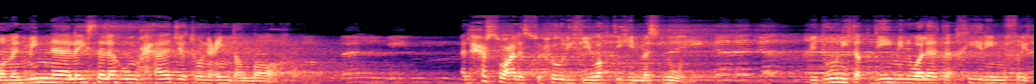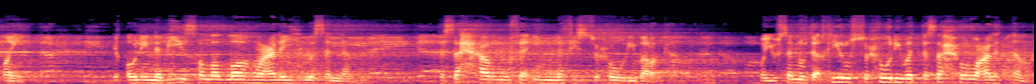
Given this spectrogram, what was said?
ومن منا ليس له حاجة عند الله؟ الحرص على السحور في وقته المسنون. بدون تقديم ولا تأخير مفرطين. لقول النبي صلى الله عليه وسلم تسحروا فإن في السحور بركة. ويسن تأخير السحور والتسحر على التمر.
